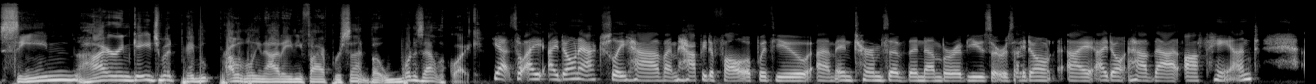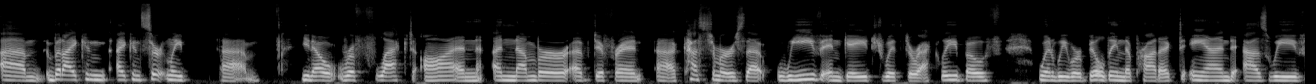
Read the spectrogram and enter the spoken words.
seen higher engagement? Probably not 85%, but what does that look like? Yeah, so I, I don't actually have, I'm happy to follow up with you um, in terms of the number of users. I don't, I, I don't have that offhand, um, but I can, I can certainly um, you know, reflect on a number of different uh, customers that we've engaged with directly, both when we were building the product and as we've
